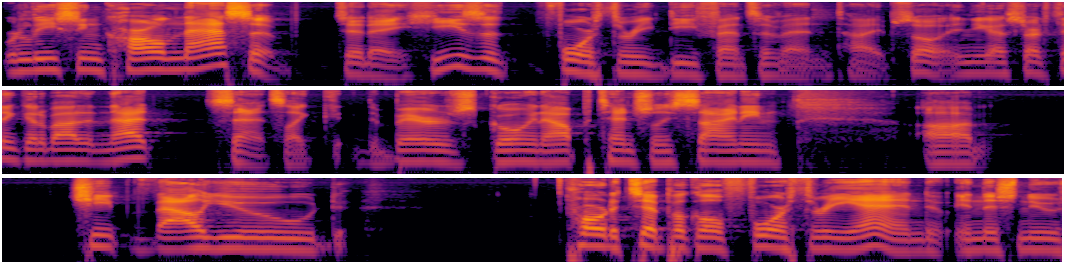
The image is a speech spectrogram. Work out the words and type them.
releasing Carl Nassib today. He's a 4-3 defensive end type. So and you got to start thinking about it And that sense like the Bears going out potentially signing um, cheap valued prototypical 4-3 end in this new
